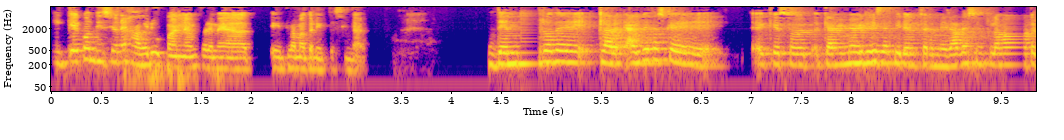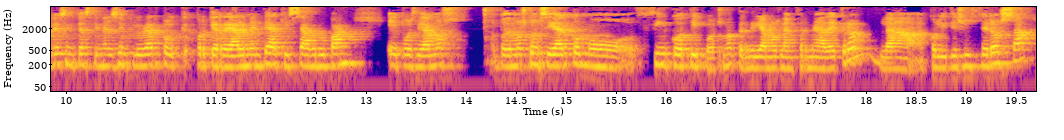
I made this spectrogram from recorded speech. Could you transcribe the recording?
¿Y qué condiciones agrupan la enfermedad inflamatoria intestinal? Dentro de, claro, hay veces que eh, que, que, a mí me oiréis decir enfermedades inflamatorias intestinales en plural, porque, realmente aquí se agrupan, eh, pues digamos, podemos considerar como cinco tipos, ¿no? Tendríamos la enfermedad de Crohn, la colitis ulcerosa,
